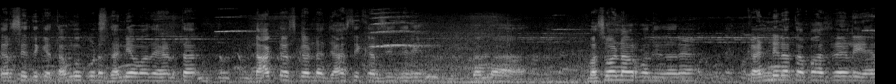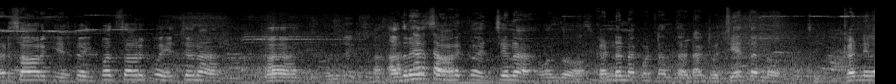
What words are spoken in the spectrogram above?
ಕರೆಸಿದ್ದಕ್ಕೆ ತಮಗೂ ಕೂಡ ಧನ್ಯವಾದ ಹೇಳ್ತಾ ಡಾಕ್ಟರ್ಸ್ಗಳನ್ನ ಜಾಸ್ತಿ ಕರೆಸಿದ್ದೀರಿ. ನಮ್ಮ ಬಸವಣ್ಣ ಅವ್ರು ಬಂದಿದ್ದಾರೆ. ಕಣ್ಣಿನ ತಪಾಸಣೆಯಲ್ಲಿ ಎರಡು ಸಾವಿರಕ್ಕೆ ಎಷ್ಟು ಇಪ್ಪತ್ತು ಸಾವಿರಕ್ಕೂ ಹೆಚ್ಚಿನ ಹದಿನೈದು ಸಾವಿರಕ್ಕೂ ಹೆಚ್ಚಿನ ಒಂದು ಕಣ್ಣನ್ನು ಕೊಟ್ಟಂಥ ಡಾಕ್ಟರ್ ಚೇತನ್ ಅವರು. ಕಣ್ಣಿನ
